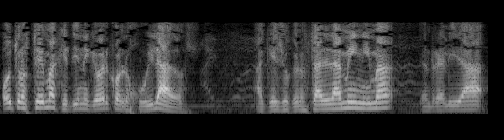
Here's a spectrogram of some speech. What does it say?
otros temas que tienen que ver con los jubilados, aquellos que no están en la mínima, en realidad,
